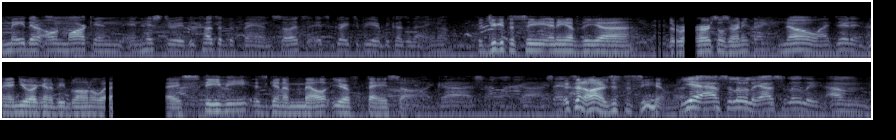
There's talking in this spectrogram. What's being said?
made their own mark in in history because of the fans. So it's it's great to be here because of that. You know. Did you get to see any of the uh, the rehearsals or anything? No, I didn't. Man, you are going to be blown away. Hey, Stevie is going to melt your face Oh off. Oh my gosh! Oh my gosh! And It's an honor just to see him, right? Yeah, absolutely, absolutely. Um,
